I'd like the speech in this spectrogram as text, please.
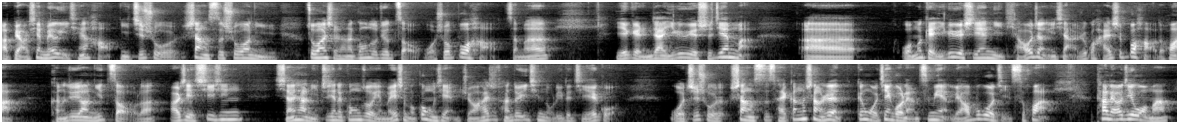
啊，表现没有以前好。你直属上司说你做完手上的工作就走，我说不好，怎么也给人家一个月时间嘛？呃，我们给一个月时间你调整一下，如果还是不好的话，可能就要你走了。而且细心想想，你之前的工作也没什么贡献，主要还是团队一起努力的结果。我直属上司才刚上任，跟我见过两次面，聊不过几次话。他了解我吗？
